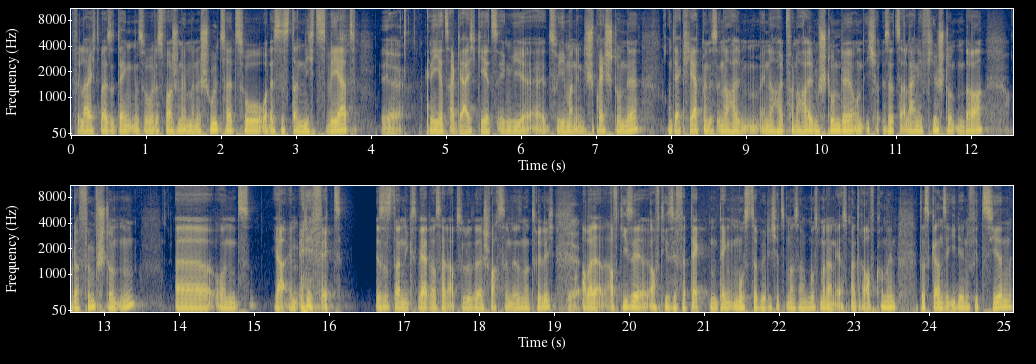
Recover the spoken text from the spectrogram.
Vielleicht, weil sie denken, so, das war schon immer in der Schulzeit so oder es ist dann nichts wert. Ja. Wenn ich jetzt sage, ja, ich gehe jetzt irgendwie äh, zu jemandem in die Sprechstunde und der erklärt mir das innerhalb, innerhalb von einer halben Stunde und ich sitze alleine vier Stunden da oder fünf Stunden äh, und ja, im Endeffekt ist es dann nichts wert, was halt absoluter Schwachsinn ist natürlich. Yeah. Aber auf diese, auf diese verdeckten Denkmuster würde ich jetzt mal sagen, muss man dann erstmal draufkommen, das Ganze identifizieren,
